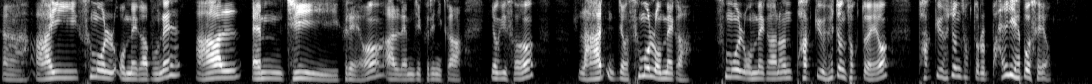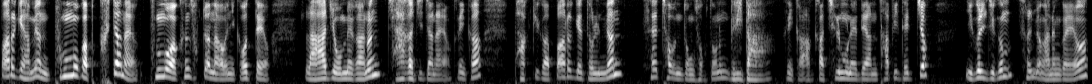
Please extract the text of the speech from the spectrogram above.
아, I 스몰 오메가 분의 RMG 그래요. RMG 그러니까 여기서 라, 저 스몰 오메가 스몰 오메가는 박규 회전 속도예요. 박규 회전 속도를 빨리 해보세요. 빠르게 하면 분모가 크잖아요. 분모가 큰 숫자 나오니까 어때요? 라지 오메가는 작아지잖아요. 그러니까 바퀴가 빠르게 돌면 세차 운동 속도는 느리다. 그러니까 아까 질문에 대한 답이 됐죠? 이걸 지금 설명하는 거예요.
